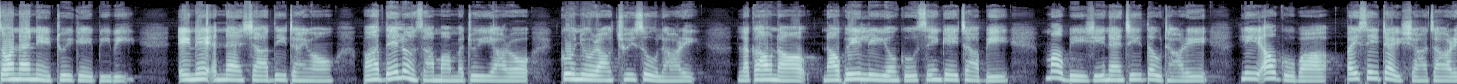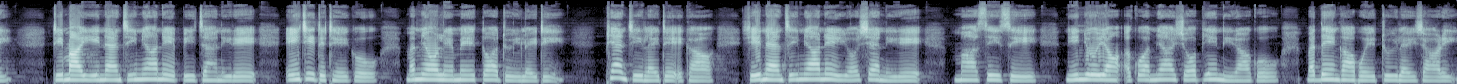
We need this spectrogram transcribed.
စောနန်းနဲ့တွေ့ခဲ့ပြီးပြီ အိမ်နဲ့အနှံ့ရှာသည့်တိုင်အောင်ဘာသဲလွန်စားမှမတွေ့ရတော့ကိုညိုတောင်ချွေးဆိုလာတယ်၎င်းနောက်နောက်ဖေးလီယုံကိုဆင်းခဲ့ကြပြီးမှောက်ပြီးရေနံကြီးတုပ်ထားတဲ့လှေအောက်ကိုပါပိုက်စိတ်တိုက်ရှာကြတယ်ဒီမှာရေနံကြီးများနဲ့ပြေးချမ်းနေတဲ့အင်ကြီးတစ်ထဲကိုမမျော်လင့်မဲတွားတွေ့လိုက်တယ်ဖြန့်ကြည့်လိုက်တဲ့အခါရေနံကြီးများနဲ့ရောရှက်နေတဲ့မာစီစီညညိုရောင်အကွက်များရောပြင်းနေတာကို မတင်ကားပွဲတွေးလိုက်ကြတယ်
